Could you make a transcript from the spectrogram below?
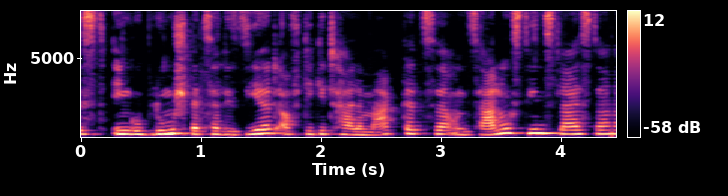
ist Ingo Blum spezialisiert auf digitale Marktplätze und Zahlungsdienstleister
